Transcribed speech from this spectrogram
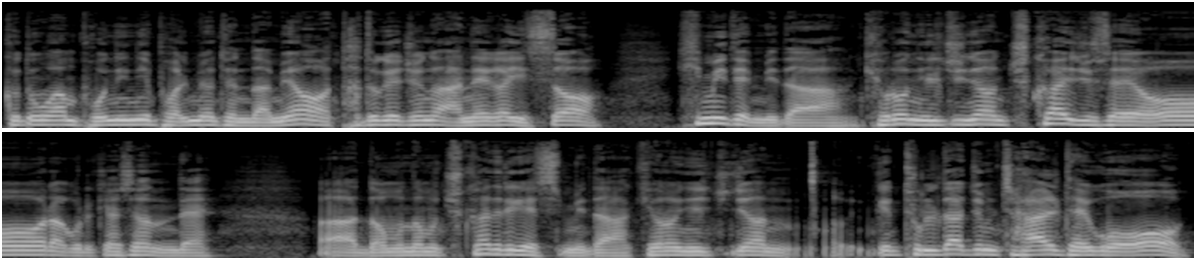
그동안 본인이 벌면 된다며 다독여주는 아내가 있어 힘이 됩니다. 결혼 1주년 축하해 주세요. 라고 이렇게 하셨는데, 아, 너무너무 축하드리겠습니다. 결혼 1주년, 둘 다 좀 잘 되고,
